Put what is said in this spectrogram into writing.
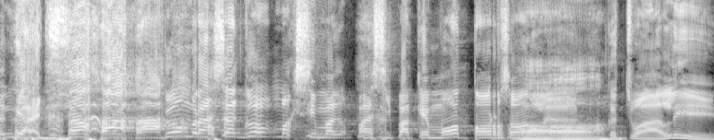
Enggak sih. gue merasa gue maksimal masih pakai motor soalnya. Oh. Kecuali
